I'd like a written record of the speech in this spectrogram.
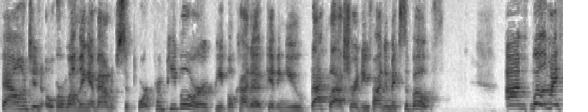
found an overwhelming amount of support from people, or people kind of giving you backlash, or do you find a mix of both? Um, well, in my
